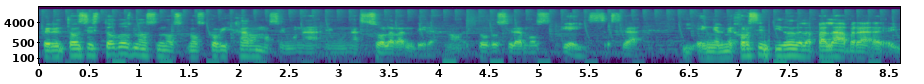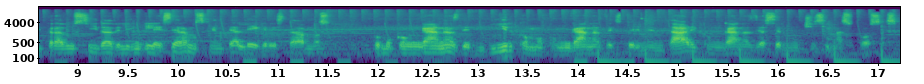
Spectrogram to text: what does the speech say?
pero entonces todos nos, nos, nos, cobijábamos en una, en una sola bandera, ¿no? Todos éramos gays, o sea, y en el mejor sentido de la palabra y traducida del inglés, éramos gente alegre, estábamos como con ganas de vivir, como con ganas de experimentar y con ganas de hacer muchísimas cosas.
